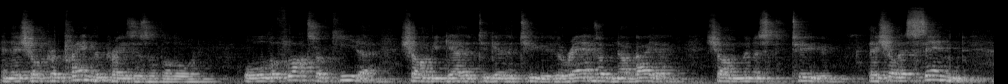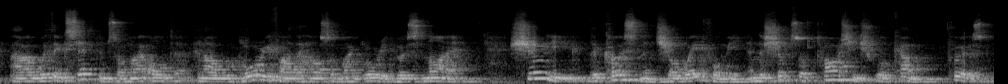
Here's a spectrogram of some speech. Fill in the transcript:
and they shall proclaim the praises of the Lord. All the flocks of Kedar shall be gathered together to you. The rams of Nebaioth shall minister to you. They shall ascend uh, with acceptance on my altar, and I will glorify the house of my glory. Verse 9 Surely the coastmen shall wait for me, and the ships of Tarshish will come first,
